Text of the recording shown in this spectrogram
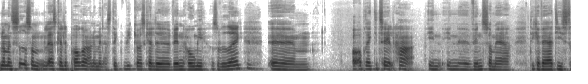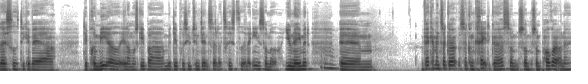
Når man sidder som, lad os kalde det pårørende, men altså det, vi kan også kalde det ven, homie og så videre, ikke? Mm. Øhm, og oprigtigt talt har en, en øh, ven, som er, det kan være, at de er stresset, det kan være deprimeret, eller måske bare med depressive tendenser, eller tristhed, eller ensomhed, you name it. Mm. Øhm, hvad kan man så gøre, så konkret gøre som, som, som pårørende,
